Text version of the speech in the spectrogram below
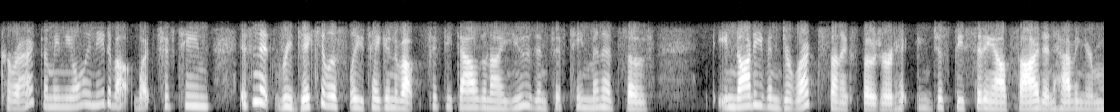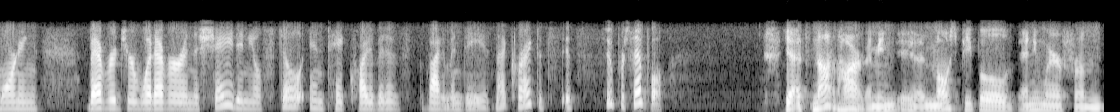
correct? I mean, you only need about what 15? Isn't it ridiculously taking about 50,000 IU's in 15 minutes of not even direct sun exposure? It can just be sitting outside and having your morning beverage or whatever in the shade, and you'll still intake quite a bit of vitamin D. Isn't that correct? It's it's super simple. Yeah, it's not hard. I mean, you know, most people anywhere from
